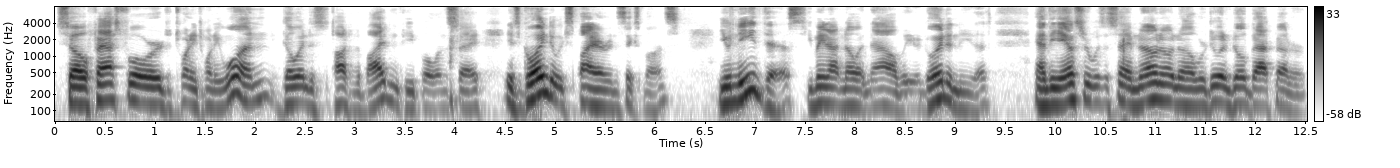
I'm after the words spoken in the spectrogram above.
So fast forward to 2021, go in to talk to the Biden people and say it's going to expire in six months. You need this. You may not know it now, but you're going to need it. And the answer was the same. No, no, no. We're doing Build Back Better.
